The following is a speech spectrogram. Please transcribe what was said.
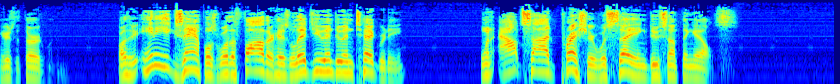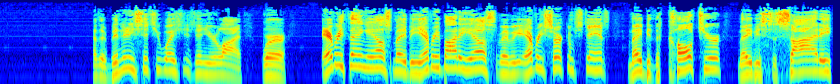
Here's the third one. Are there any examples where the Father has led you into integrity when outside pressure was saying do something else? Have there been any situations in your life where everything else, maybe everybody else, maybe every circumstance, maybe the culture, maybe society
